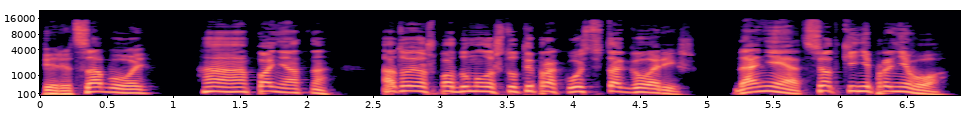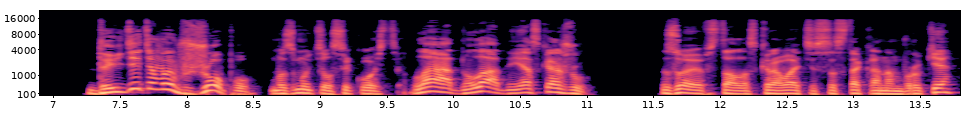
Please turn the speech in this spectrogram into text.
«Перед собой». «А, понятно. А то я уж подумала, что ты про Костю так говоришь». «Да нет, все-таки не про него». «Да идите вы в жопу!» — возмутился Костя. «Ладно, ладно, я скажу». Зоя встала с кровати со стаканом в руке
